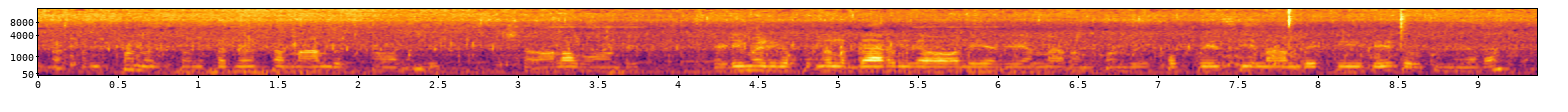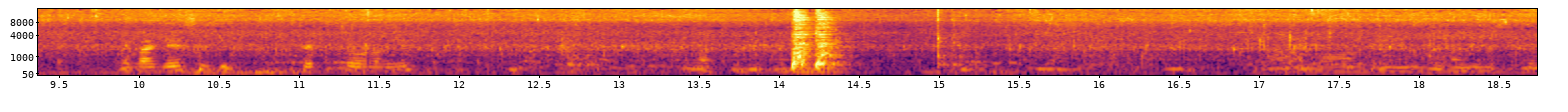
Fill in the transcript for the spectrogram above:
ఇలా కలుపుకొని వచ్చుకొని పది నిమిషాలు నానబెట్టుకోవాలండి. చాలా బాగుంటాయి. రెడీమేడ్గా పిల్లలకు గారెలు కావాలి అది అన్నారనుకోండి పప్పు వేసి నానబెట్టి డేట్ అవుతుంది కదా. ఇలా చేసి పెట్టి చూడండి ఇలా చాలా బాగుంటుందండి ఇలా చేస్తే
